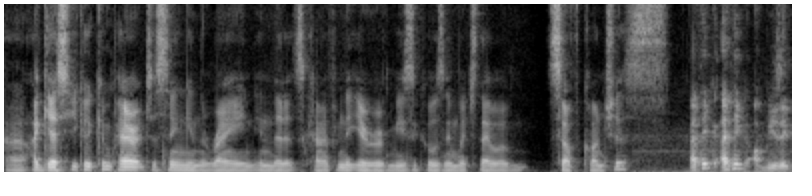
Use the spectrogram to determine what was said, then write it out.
Uh, I guess you could compare it to Singing in the Rain in that it's kind of from the era of musicals in which they were self-conscious. I think I think music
